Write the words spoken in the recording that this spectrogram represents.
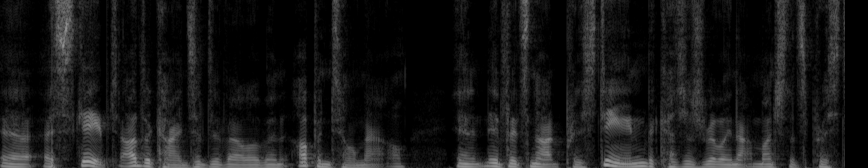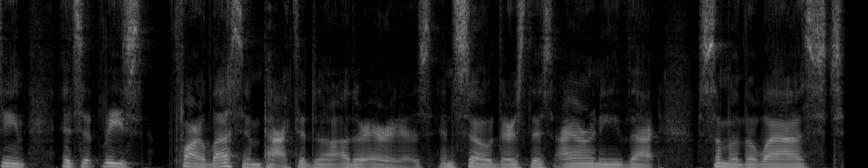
uh, escaped other kinds of development up until now. And if it's not pristine, because there's really not much that's pristine, it's at least far less impacted in other areas. And so there's this irony that some of the last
